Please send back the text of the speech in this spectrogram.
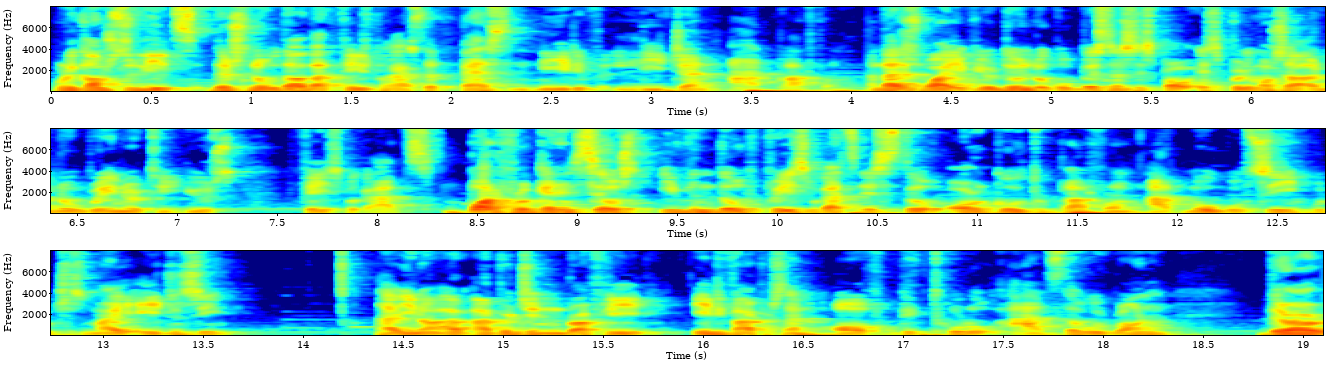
When it comes to leads, there's no doubt that Facebook has the best native lead gen ad platform. And that is why if you're doing local business, it's, it's pretty much a no-brainer to use Facebook ads. But for getting sales, even though Facebook ads is still our go-to platform at Mogul C, which is my agency, uh, you know, averaging roughly 85% of the total ads that we run, there are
